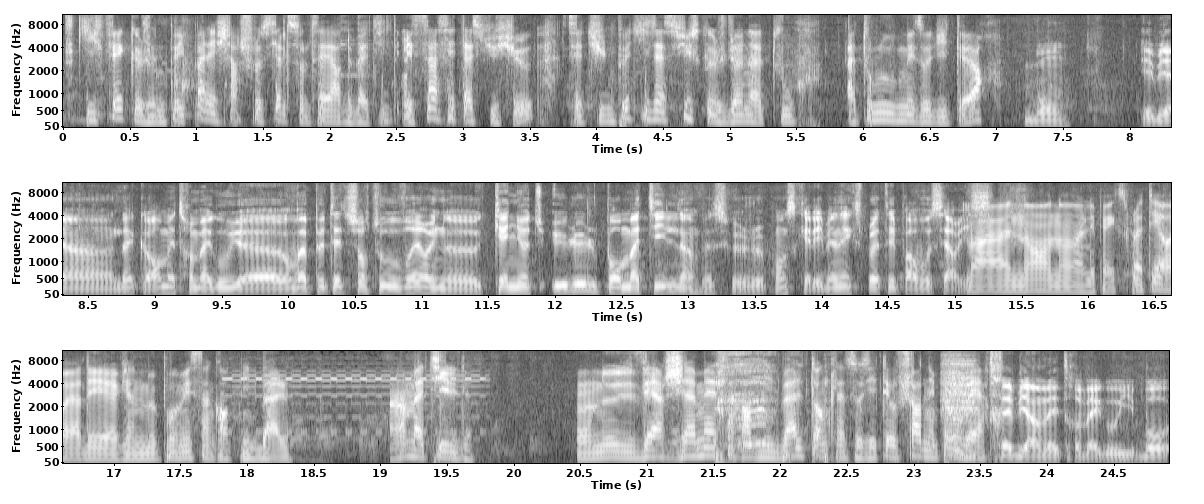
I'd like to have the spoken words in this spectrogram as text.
Ce qui fait que je ne paye pas les charges sociales sur le salaire de Mathilde. Et ça, c'est astucieux. C'est une petite astuce que je donne à tous, à tous mes auditeurs. Bon. Eh bien, d'accord, Maître Magouille, euh, on va peut-être surtout ouvrir une cagnotte Ulule pour Mathilde, hein, parce que je pense qu'elle est bien exploitée par vos services. Bah non, non, elle n'est pas exploitée. Regardez, elle vient de me paumer 50 000 balles. Hein, Mathilde? On ne verse jamais 50 000 balles tant que la société offshore n'est pas ouverte. Très bien, Maître Magouille. Bon,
